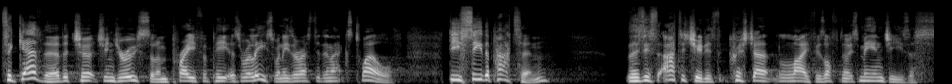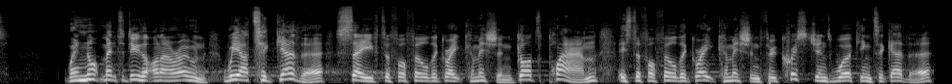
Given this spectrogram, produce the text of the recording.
Together, the church in Jerusalem pray for Peter's release when he's arrested in Acts 12. Do you see the pattern? There's this attitude that Christian life is often, it's me and Jesus. We're not meant to do that on our own. We are together saved to fulfill the Great Commission. God's plan is to fulfill the Great Commission through Christians working together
